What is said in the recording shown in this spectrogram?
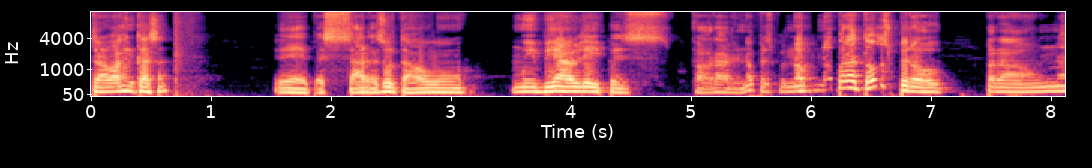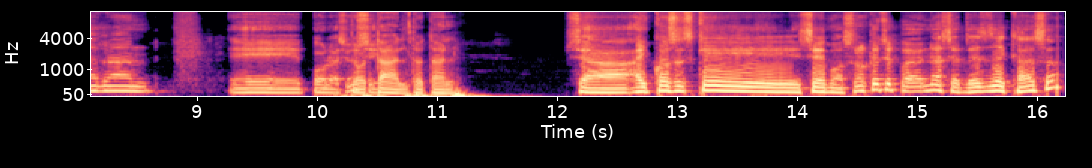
trabajo en casa eh, pues ha resultado muy viable y pues favorable, ¿no? Pues no, no para todos, pero para una gran eh, población sí. Total, total. O sea, hay cosas que se demostró que se pueden hacer desde casa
